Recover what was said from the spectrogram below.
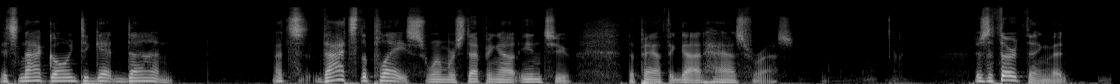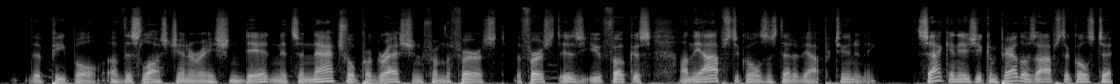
it's not going to get done. That's, that's the place when we're stepping out into the path that God has for us. There's a third thing that the people of this lost generation did, and it's a natural progression from the first. The first is you focus on the obstacles instead of the opportunity. Second is you compare those obstacles to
